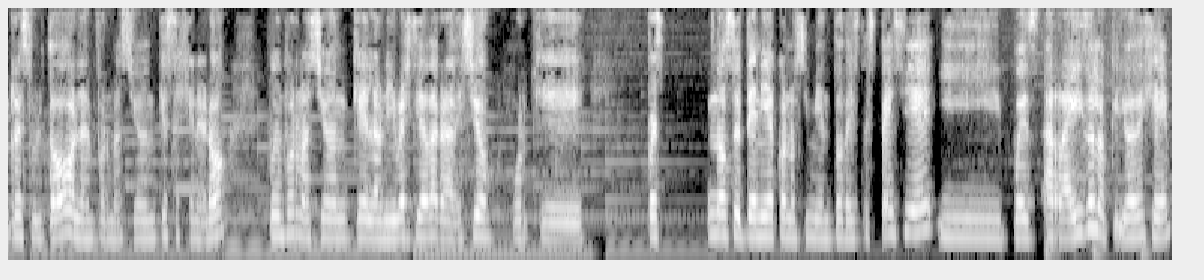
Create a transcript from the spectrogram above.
resultó la información que se generó fue información que la universidad agradeció porque pues no se tenía conocimiento de esta especie y pues a raíz de lo que yo dejé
